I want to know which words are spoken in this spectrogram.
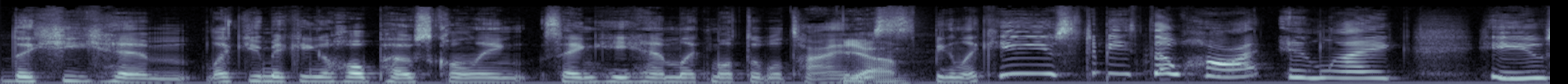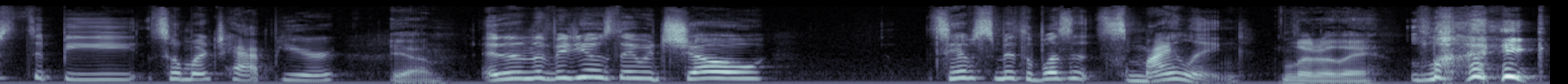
the he him like you making a whole post calling saying he him like multiple times Yeah. being like he used to be so hot and like he used to be so much happier Yeah. and then the videos they would show sam smith wasn't smiling Literally. like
